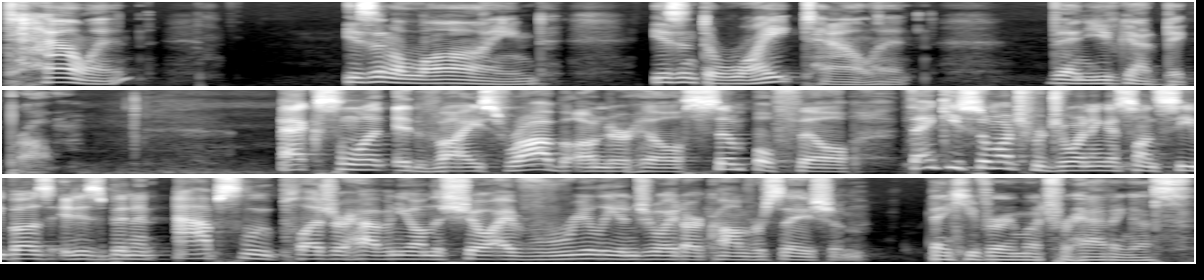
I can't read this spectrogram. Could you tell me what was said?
talent isn't aligned, isn't the right talent, then you've got a big problem. Excellent advice, Rob Underhill, Simple Fill. Thank you so much for joining us on CBuzz. It has been an absolute pleasure having you on the show. I've really enjoyed our conversation. Thank you very much for having us.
